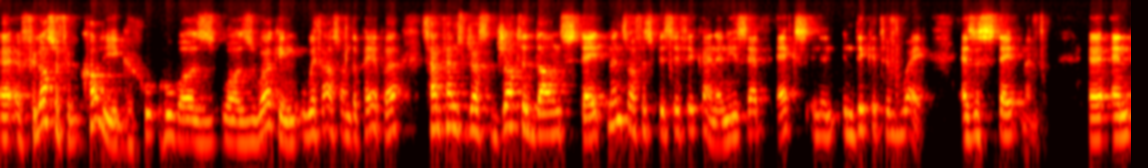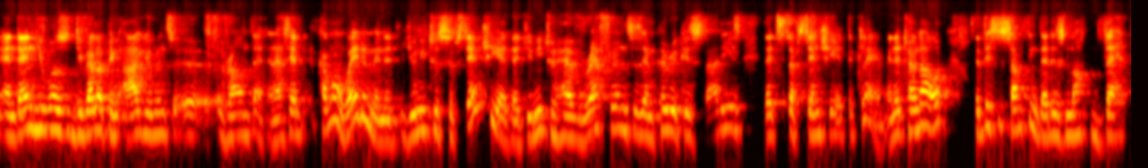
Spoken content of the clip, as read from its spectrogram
uh, a philosopher colleague who, who was, was working with us on the paper sometimes just jotted down statements of a specific kind, and he said X in an indicative way as a statement. Uh, and, and then he was developing arguments uh, around that. And I said, come on, wait a minute. You need to substantiate that. You need to have references, empirical studies that substantiate the claim. And it turned out that this is something that is not that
